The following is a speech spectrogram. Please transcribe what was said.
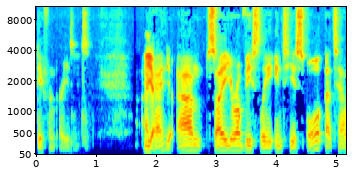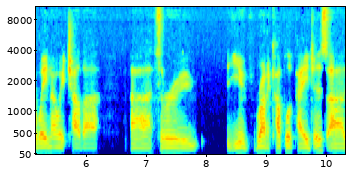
different reasons. Okay. Yep. Um, so you're obviously into your sport. That's how we know each other uh, through. You've run a couple of pages. Uh,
